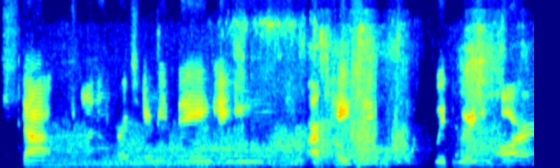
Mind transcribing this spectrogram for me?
stop trying to rush everything and you are patient with where you are,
